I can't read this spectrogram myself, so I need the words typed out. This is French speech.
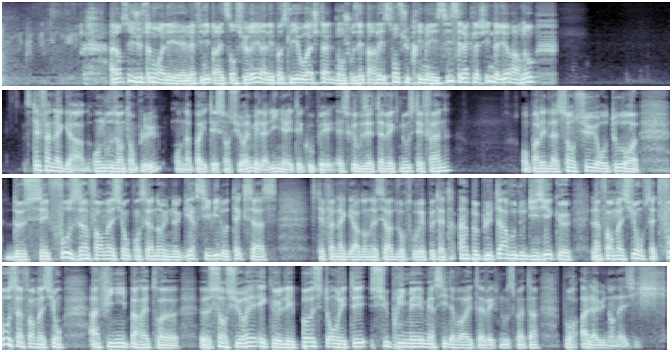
Alors si justement elle, a fini par être censurée, hein, les posts liés au hashtag dont je vous ai parlé sont supprimés ici. C'est là que la Chine d'ailleurs, Arnaud, Stéphane Lagarde, on ne vous entend plus. On n'a pas été censuré, mais la ligne a été coupée. Est-ce que vous êtes avec nous, Stéphane? On parlait de la censure autour de ces fausses informations concernant une guerre civile au Texas. Stéphane Lagarde, on essaiera de vous retrouver peut-être un peu plus tard. Vous nous disiez que l'information, cette fausse information, a fini par être euh, censurée et que les postes ont été supprimés. Merci d'avoir été avec nous ce matin pour À la Une en Asie.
